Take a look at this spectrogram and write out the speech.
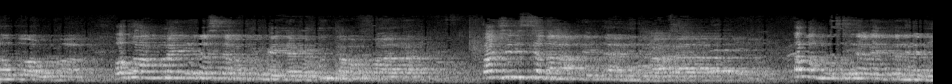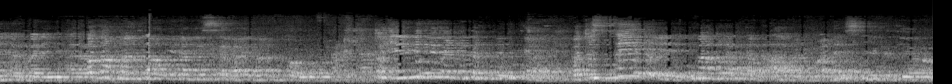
اللهم اللهم أنا نستغفرك إنك كنت غفارا. فانزل السماء علينا مدرارا اللهم اسقنا غيثا هنيئا مريئا إلى من السماء مأمورا تحيي به من تدبرك وتسقيه ما هلكت العالم ونسي كثيرا.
